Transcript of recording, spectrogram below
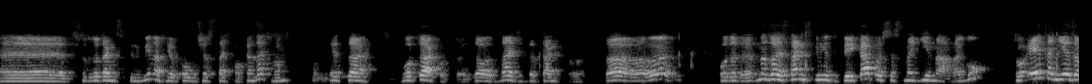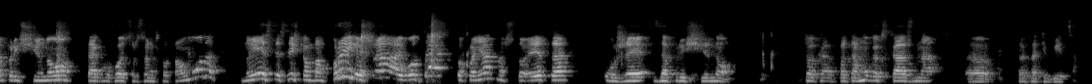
Э, что такое танец пингвинов, я попробую сейчас стать показать вам. Это вот так вот. То есть, да, вот, знаете, это танец. Да, вот это, это называется танец пингвинов. Перекатываешься с ноги на ногу то это не запрещено, так выходит с Иерусалимского Талмуда. Но если слишком там прыгаешь, а, и вот так, то понятно, что это уже запрещено. Только потому, как сказано э, в трактате Бица.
